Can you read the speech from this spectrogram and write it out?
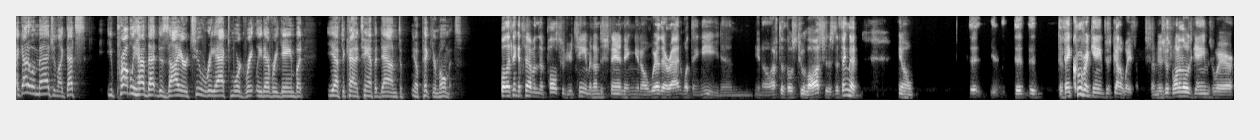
I got to imagine, like, that's, you probably have that desire to react more greatly to every game, but you have to kind of tamp it down to, you know, pick your moments. Well, I think it's having the pulse of your team and understanding, you know, where they're at and what they need. And, you know, after those two losses, the thing that, you know, the the the, the Vancouver game just got away from us. I mean, it's just one of those games where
